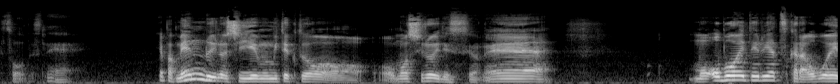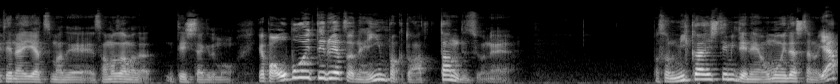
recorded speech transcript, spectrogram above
そうですね。やっぱ麺類の CM 見ていくと面白いですよね。もう覚えてるやつから覚えてないやつまで様々でしたけども、やっぱ覚えてるやつはね、インパクトあったんですよね。その見返してみてね、思い出したの、やっ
